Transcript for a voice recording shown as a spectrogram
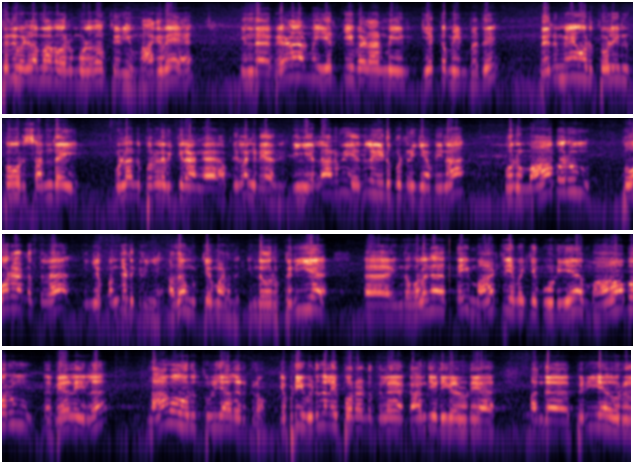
பெருவெள்ளமாக வரும்பொழுது தான் தெரியும். ஆகவே இந்த வேளாண்மை இயற்கை வேளாண்மை இயக்கம் என்பது வெறுமே ஒரு தொழில்நுட்பம் ஒரு சந்தை கொண்டாந்து பொருளை விற்கிறாங்க. அப்படிலாம் கிடையாது. நீங்கள் எல்லாருமே எதில் ஈடுபட்டிருக்கீங்க அப்படின்னா ஒரு மாபெரும் போராட்டத்தில் நீங்கள் பங்கெடுக்கிறீங்க. அதான் முக்கியமானது. இந்த ஒரு பெரிய இந்த உலகத்தை மாற்றி அமைக்கக்கூடிய மாபெரும் வேலையில் நாம் ஒரு துளியாக இருக்கிறோம். எப்படி விடுதலை போராட்டத்தில் காந்தியடிகளுடைய அந்த பெரிய ஒரு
